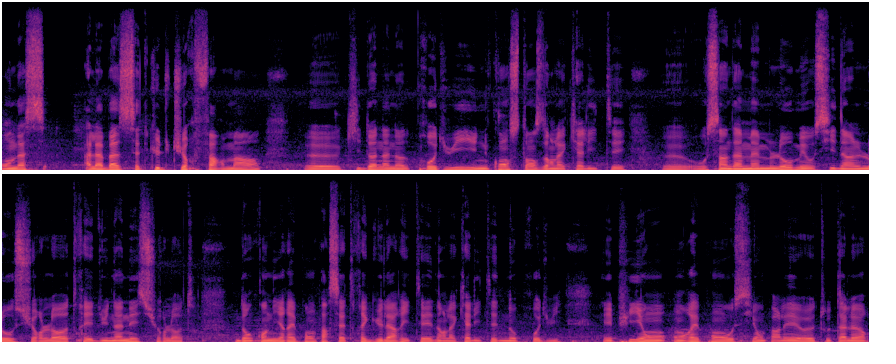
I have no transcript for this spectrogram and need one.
on a à la base cette culture pharma euh, qui donne à notre produit une constance dans la qualité euh, au sein d'un même lot, mais aussi d'un lot sur l'autre et d'une année sur l'autre. Donc on y répond par cette régularité dans la qualité de nos produits. Et puis on, répond aussi, on parlait tout à l'heure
